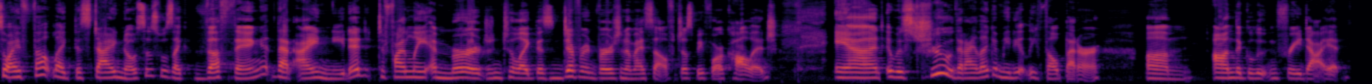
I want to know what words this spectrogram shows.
so I felt like this diagnosis was like the thing that I needed to finally emerge into like this different version of myself just before college. And it was true that I like immediately felt better um, on the gluten free diet.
